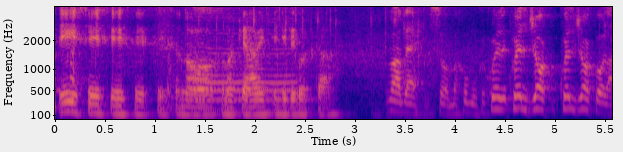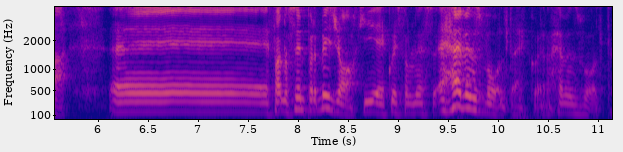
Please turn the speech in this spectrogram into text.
Sì, sì, sì, sì, sì, sono, sono chiaramente in difficoltà. Vabbè, insomma, comunque quel, quel gioco, quel gioco là. Eh, fanno sempre bei giochi e questo non è... è Heaven's Vault, ecco, era Heaven's Vault.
